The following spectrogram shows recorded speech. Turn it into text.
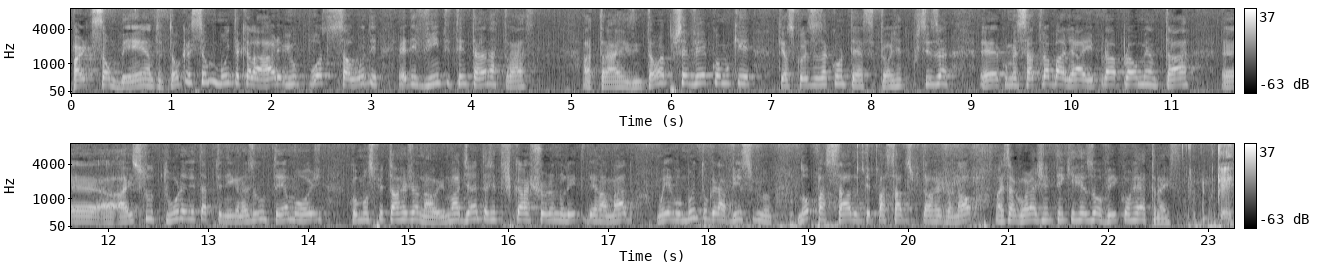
Parque São Bento, então cresceu muito aquela área e o posto de saúde é de 20, 30 anos atrás. Atrás. Então é para você ver como que, que as coisas acontecem. Então a gente precisa é, começar a trabalhar aí para aumentar é, a, a estrutura de Itapetininga. Nós não temos hoje como hospital regional. E não adianta a gente ficar chorando leite derramado, um erro muito gravíssimo no passado de ter passado hospital regional, mas agora a gente tem que resolver e correr atrás. Ok,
